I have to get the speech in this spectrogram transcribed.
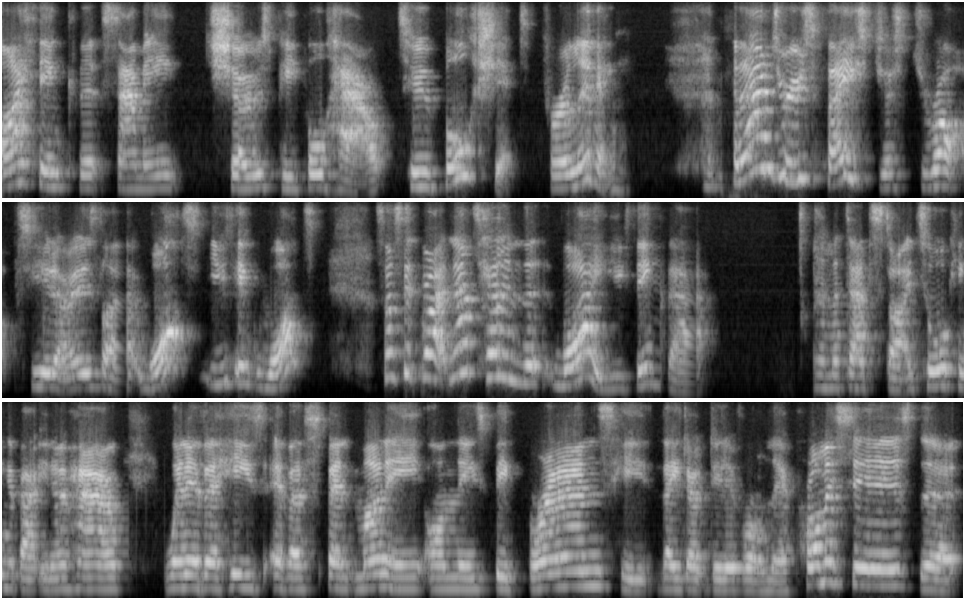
I think that Sammy shows people how to bullshit for a living. And Andrew's face just dropped, you know, it's like, What? You think what? So I said, Right, now tell him that why you think that. And my dad started talking about you know how whenever he's ever spent money on these big brands he they don't deliver on their promises that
